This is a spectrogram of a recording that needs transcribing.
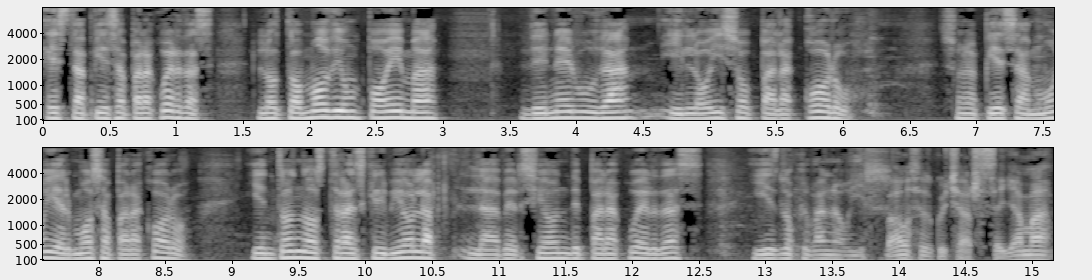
esta pieza para cuerdas. Lo tomó de un poema de Neruda y lo hizo para coro. Es una pieza muy hermosa para coro. Y entonces nos transcribió la, la versión de para cuerdas y es lo que van a oír. Vamos a escuchar. Se llama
